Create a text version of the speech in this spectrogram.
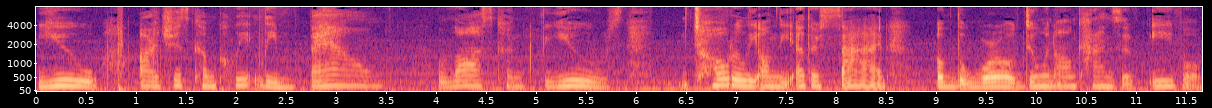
you are just completely bound, lost, confused, totally on the other side of the world doing all kinds of evil.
